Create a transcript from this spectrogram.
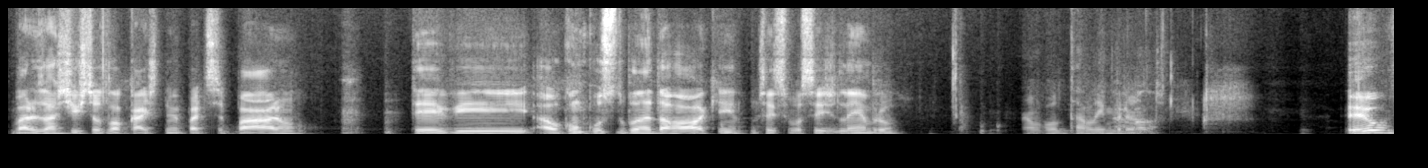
Vários artistas locais também participaram. Teve ah, o concurso do Planeta Rock, não sei se vocês lembram. Não vou estar lembrando. Eu...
